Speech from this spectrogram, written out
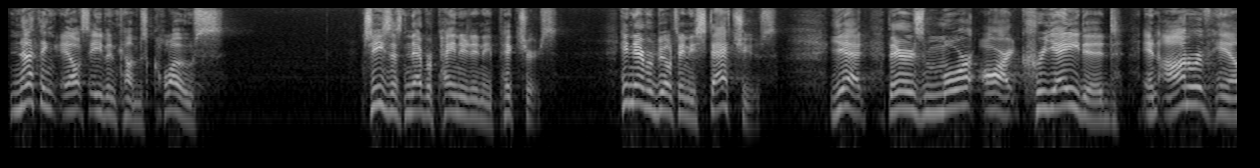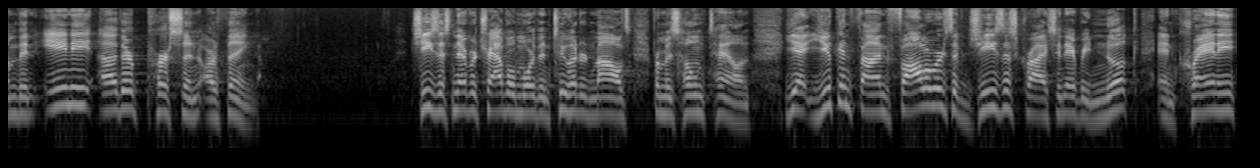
Nothing else even comes close. Jesus never painted any pictures, he never built any statues. Yet there's more art created in honor of him than any other person or thing. Jesus never traveled more than 200 miles from his hometown, yet you can find followers of Jesus Christ in every nook and cranny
